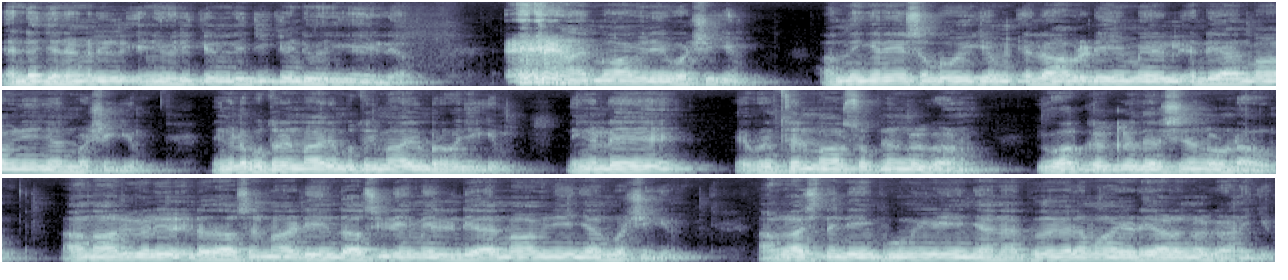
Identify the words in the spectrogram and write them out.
എന്റെ ജനങ്ങളിൽ ഇനി ഒരിക്കലും ലജ്ജിക്കേണ്ടി വരികയില്ല. ആത്മാവിനെ ഭക്ഷിക്കും. അന്നിങ്ങനെ സംഭവിക്കും. എല്ലാവരുടെയും മേൽ എന്റെ ആത്മാവിനെ ഞാൻ ഭക്ഷിക്കും. നിങ്ങളുടെ പുത്രന്മാരും പുത്രിമാരും പ്രവചിക്കും. നിങ്ങളുടെ വൃദ്ധന്മാർ സ്വപ്നങ്ങൾ കാണും. യുവാക്കൾക്ക് ദർശനങ്ങളുണ്ടാവും. ആ നാളുകളിൽ എന്റെ ദാസന്മാരുടെയും ദാസിയുടെയും മേൽ എന്റെ ആത്മാവിനെയും ഞാൻ ഭക്ഷിക്കും. ആകാശത്തിന്റെയും ഭൂമിയുടെയും ഞാൻ അത്ഭുതകരമായ അടയാളങ്ങൾ കാണിക്കും.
